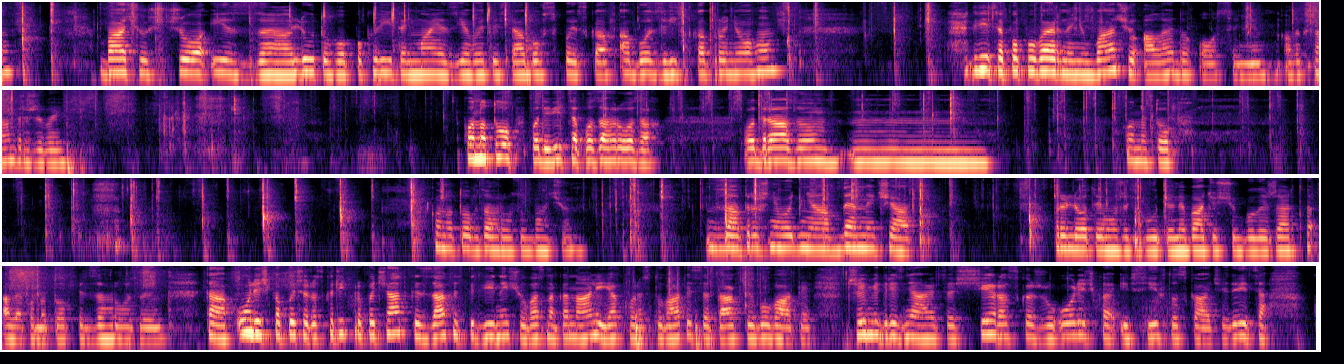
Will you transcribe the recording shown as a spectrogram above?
Бачу, що із е, лютого по квітень має з'явитися або в списках, або звістка про нього. Дивіться, по поверненню бачу, але до осені. Олександр живий. Конотоп, подивіться по загрозах. Одразу м, конотоп. Конотоп загрозу бачу. З завтрашнього дня в денний час. Прильоти можуть бути. Не бачу, щоб були жертви, але конотоп під загрозою. Так, Олічка пише: розкажіть про печатки, захист від війни, що у вас на каналі, як користуватися та активувати. Чим відрізняються? Ще раз скажу, Олічка і всі, хто скаче. Дивіться,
